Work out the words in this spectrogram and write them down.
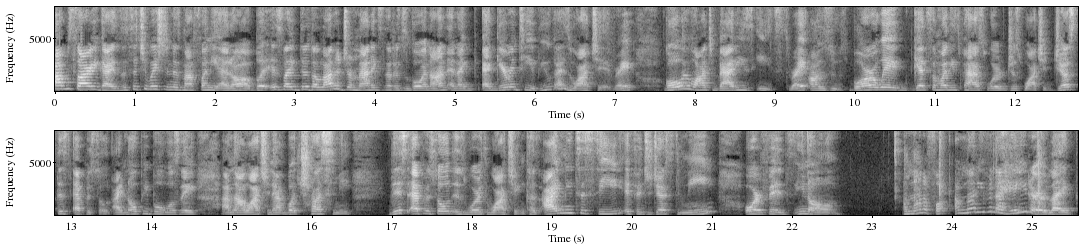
I'm sorry, guys. The situation is not funny at all. But it's like there's a lot of dramatics that is going on, and I, I guarantee if you guys watch it, right? Go and watch Baddies East, right? On Zeus. Borrow it, get somebody's password, just watch it. Just this episode. I know people will say, I'm not watching that, but trust me, this episode is worth watching because I need to see if it's just me or if it's, you know, I'm not a fuck. I'm not even a hater. Like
